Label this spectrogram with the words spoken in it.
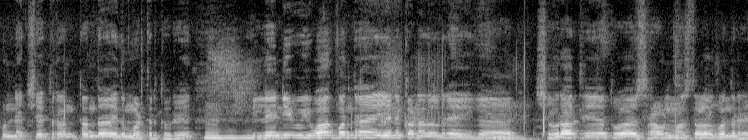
ಪುಣ್ಯ ಕ್ಷೇತ್ರ ಅಂತಂದ ಇದು ಮಾಡ್ತಿರ್ತೇವ್ರಿ. ಹ್ಞೂ ಇಲ್ಲೇ ನೀವು ಇವಾಗ ಬಂದ್ರೆ ಏನು ಕಾಣೋದಲ್ರಿ ಈಗ ಶಿವರಾತ್ರಿ ಅಥವಾ ಶ್ರಾವಣ ಮಾಸದೊಳಗೆ ಬಂದ್ರೆ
